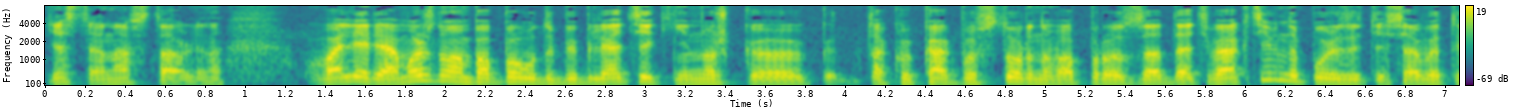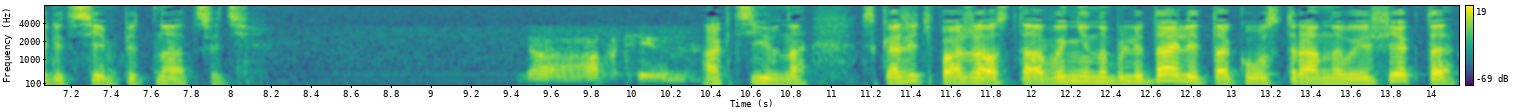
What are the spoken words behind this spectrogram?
Если она вставлена. Валерий, а можно вам по поводу библиотеки немножко такой как бы в сторону вопрос задать? Вы активно пользуетесь АВ-3715? Активно. Активно. Скажите, пожалуйста, а вы не наблюдали такого странного эффекта,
